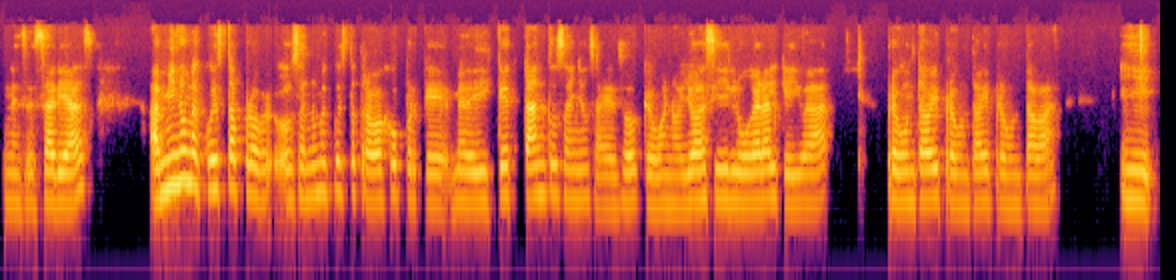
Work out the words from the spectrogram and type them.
necesarias a mí no me cuesta, o sea, no me cuesta trabajo porque me dediqué tantos años a eso que bueno, yo así lugar al que iba preguntaba y preguntaba y preguntaba y,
